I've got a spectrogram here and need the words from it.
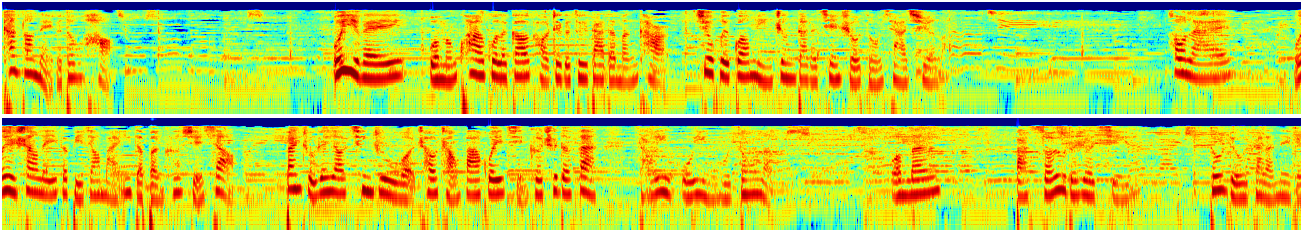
看到哪个都好。我以为我们跨过了高考这个最大的门槛儿，就会光明正大的牵手走下去了。后来我也上了一个比较满意的本科学校，班主任要庆祝我超常发挥，请客吃的饭早已无影无踪了。我们把所有的热情都留在了那个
